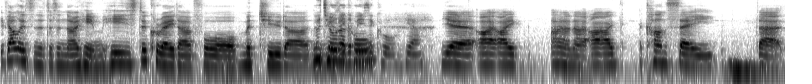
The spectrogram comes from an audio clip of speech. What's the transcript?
if our listener doesn't know him, he's the creator for Matilda the Matilda musical. the musical, yeah. Yeah, I, I, I don't know. I, I, I can't say that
